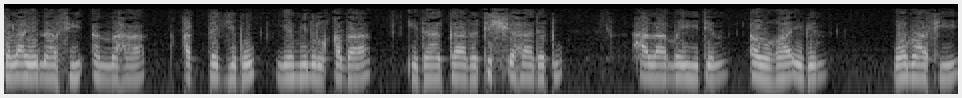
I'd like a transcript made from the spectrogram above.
فلا ينافي أنها قد تجب يمين القضاء إذا كانت الشهادة على ميت أو غائب وما في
